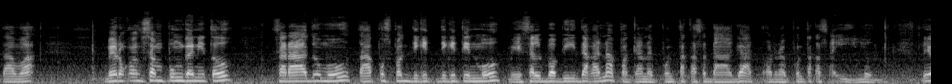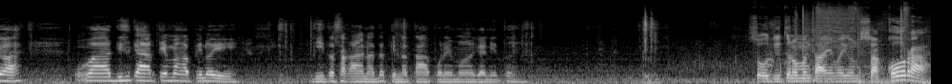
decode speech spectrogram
Tama. Meron kang sampung ganito, sarado mo, tapos pag dikit-dikitin mo, may salbabida ka na pagka nagpunta ka sa dagat or nagpunta ka sa ilog. Di ba? Madiskarte mga Pinoy eh. Dito sa Canada, tinatapo na yung mga ganito eh. So dito naman tayo ngayon sa Cora.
